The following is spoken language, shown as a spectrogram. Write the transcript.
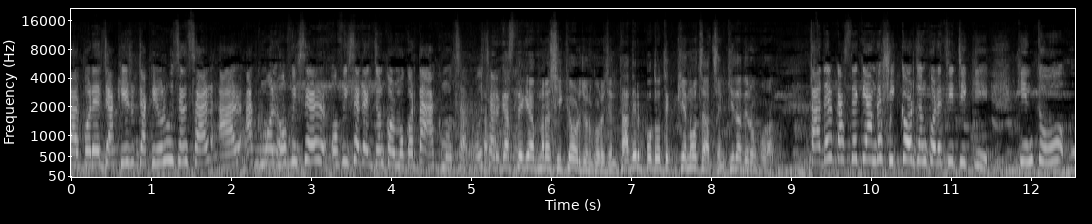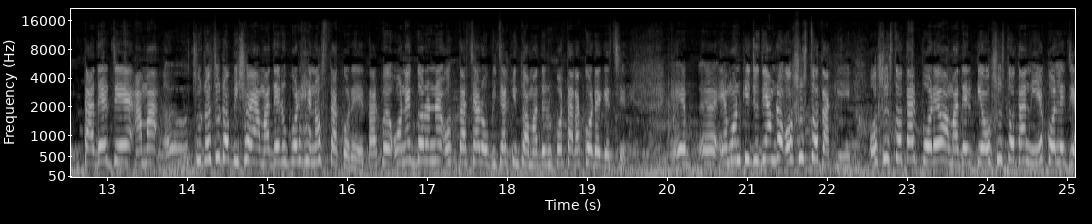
তারপরে জাকির জাকিরুল হোসেন স্যার আর আকমল অফিসের অফিসের একজন কর্মকর্তা আকমল স্যার। ওই স্যারের কাছ থেকে আপনারা শিক্ষা অর্জন করেছেন। তাদের পদত্যাগ কেন চাচ্ছেন? কি তাদের অপরাধ? তাদের কাছ থেকে আমরা শিক্ষা অর্জন করেছি ঠিকই কিন্তু তাদের যে আমা ছোট ছোট বিষয় আমাদের উপর হেনস্থা করে। তারপর অনেক ধরনের অত্যাচার, অবিচার কিন্তু আমাদের উপর তারা করে গেছে। এমনকি যদি আমরা অসুস্থ থাকি, অসুস্থতার পরেও আমাদেরকে অসুস্থতা নিয়ে কলেজে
